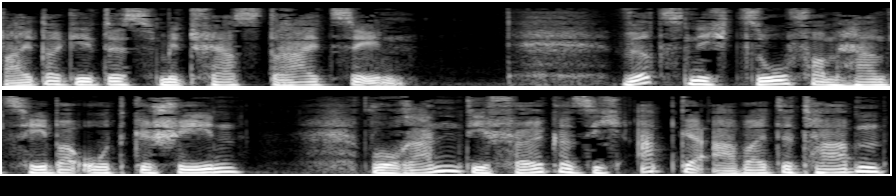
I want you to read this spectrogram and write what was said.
Weiter geht es mit Vers 13. Wird's nicht so vom Herrn Zebaoth geschehen? Woran die Völker sich abgearbeitet haben,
